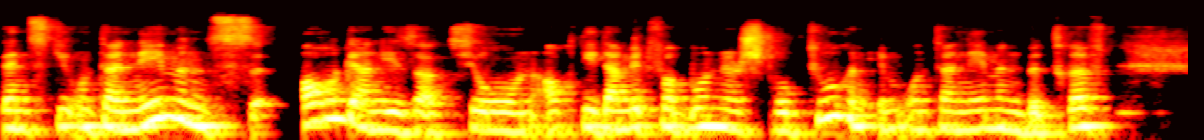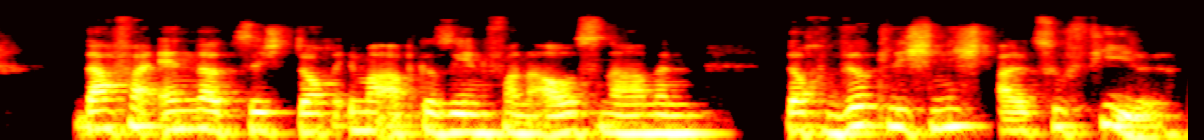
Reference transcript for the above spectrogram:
wenn es die Unternehmensorganisation, auch die damit verbundenen Strukturen im Unternehmen betrifft, da verändert sich doch immer abgesehen von Ausnahmen doch wirklich nicht allzu viel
